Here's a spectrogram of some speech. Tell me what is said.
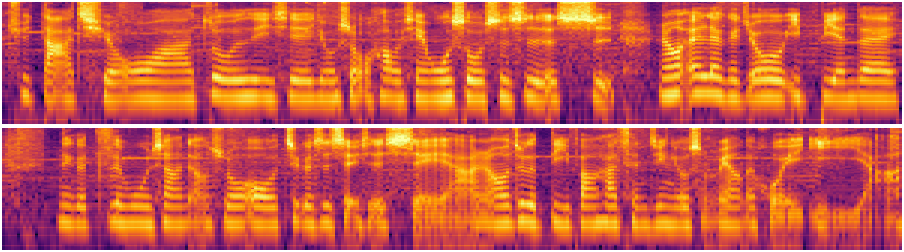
去打球啊，做一些游手好闲、无所事事的事。然后 Alex 就一边在那个字幕上讲说：“哦，这个是谁谁谁呀？然后这个地方他曾经有什么样的回忆呀？”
